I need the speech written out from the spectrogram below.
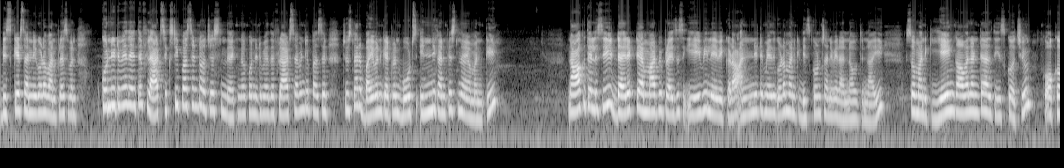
బిస్కెట్స్ అన్నీ కూడా వన్ ప్లస్ వన్. కొన్నిటి మీద అయితే ఫ్లాట్ సిక్స్టీ పర్సెంట్ వచ్చేస్తుంది. ఏకంగా కొన్నిటి మీద ఫ్లాట్ సెవెంటీ పర్సెంట్. చూస్తున్నారు? Buy one get one boards ఎన్ని కనిపిస్తున్నాయో మనకి. నాకు తెలిసి డైరెక్ట్ ఎంఆర్పి ప్రైజెస్ ఏవీ లేవు ఇక్కడ. అన్నిటి మీద కూడా మనకి డిస్కౌంట్స్ అనేవి రన్ అవుతున్నాయి. సో మనకి ఏం కావాలంటే అది తీసుకోవచ్చు. ఒక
